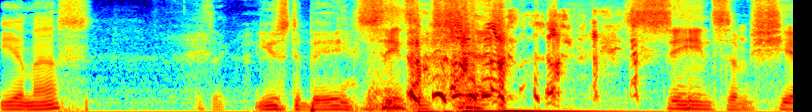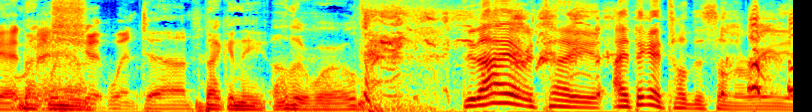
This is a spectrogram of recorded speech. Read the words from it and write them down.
EMS. It's like Used to be Seen some shit. Seen some shit, Like man. when you- Shit went down. back in the other world. Did I ever tell you? I think I told this on the radio.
